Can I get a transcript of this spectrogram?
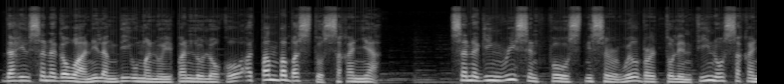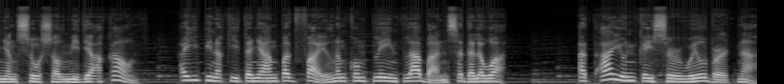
dahil sa nagawa nilang di umano'y panluloko at pambabastos sa kanya. Sa naging recent post ni Sir Wilbert Tolentino sa kanyang social media account, ay ipinakita niya ang pag-file ng complaint laban sa dalawa. At ayon kay Sir Wilbert na,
